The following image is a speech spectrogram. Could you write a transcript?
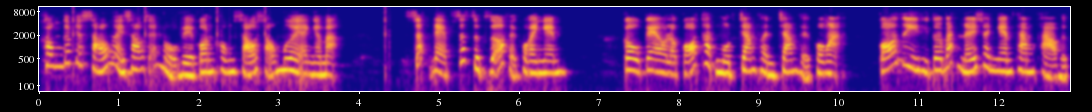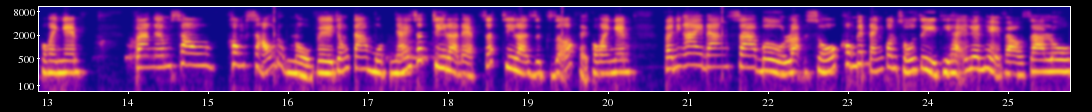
không gấp cho 6 ngày sau sẽ nổ về con 0660 anh em ạ. Rất đẹp, rất rực rỡ phải không anh em? Cầu kèo là có thật 100% phải không ạ? Có gì thì tôi bắt lấy cho anh em tham khảo phải không anh em? Và ngày hôm sau 06 được nổ về chúng ta một nháy rất chi là đẹp, rất chi là rực rỡ phải không anh em? Và những ai đang xa bờ loạn số không biết đánh con số gì thì hãy liên hệ vào Zalo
